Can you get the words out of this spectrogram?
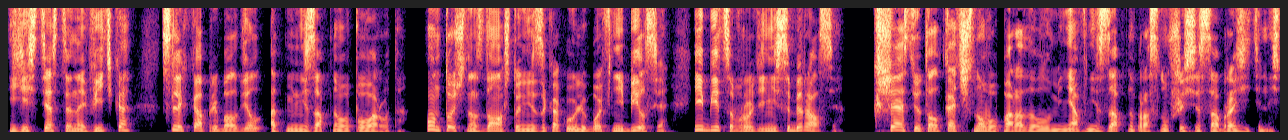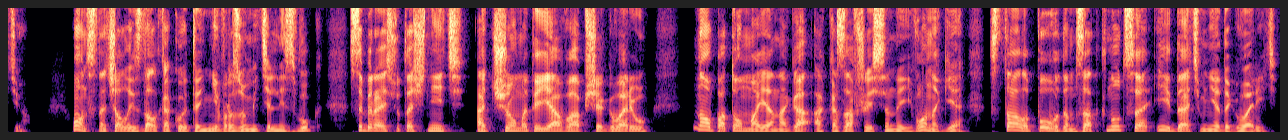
Естественно, Витька слегка прибалдел от внезапного поворота. Он точно знал, что ни за какую любовь не бился и биться вроде не собирался. К счастью, толкач снова порадовал меня внезапно проснувшейся сообразительностью. Он сначала издал какой-то невразумительный звук, собираясь уточнить, о чем это я вообще говорю, но потом моя нога, оказавшаяся на его ноге, стала поводом заткнуться и дать мне договорить.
